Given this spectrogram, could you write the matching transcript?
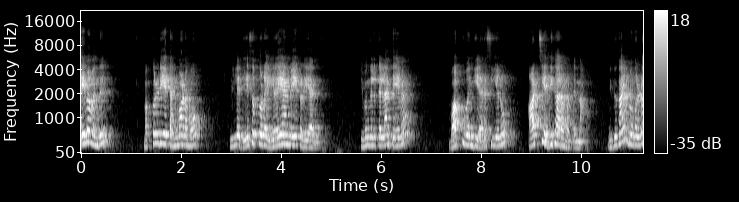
தேவை வந்து மக்களுடைய தன்மானமோ இல்லை தேசத்தோட இறையாண்மையே கிடையாது. இவங்களுக்கெல்லாம் தேவை வாக்கு வங்கி அரசியலும் ஆட்சி அதிகாரம் மட்டும்தான். இதுதான் இவங்களோட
